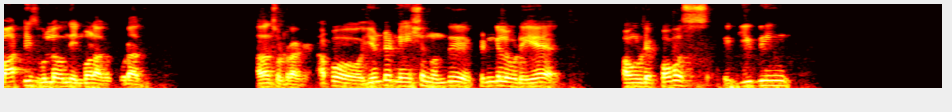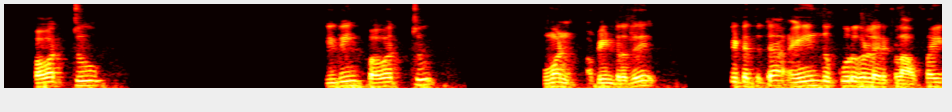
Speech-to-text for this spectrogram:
பார்ட்டிஸ் உள்ள வந்து இன்வால்வ் ஆகக்கூடாது. அதான் சொல்றாங்க. அப்போ யுனைடெட் நேஷன் வந்து பெண்களுடைய அவங்களுடைய powers giving power to giving power to women அப்படின்றது கிட்டத்தட்ட ஐந்து கூறுகளில் இருக்கலாம். ஃபைவ்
